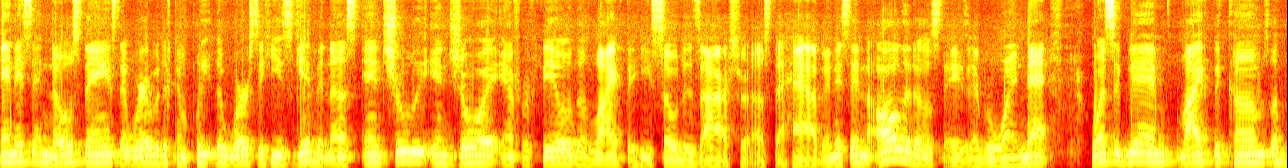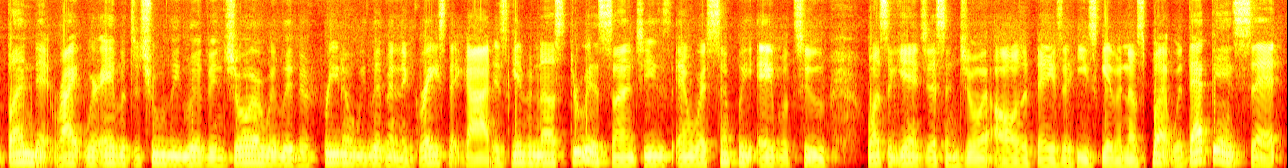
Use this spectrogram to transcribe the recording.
And it's in those things that we're able to complete the works that He's given us and truly enjoy and fulfill the life that He so desires for us to have. And it's in all of those things, everyone, that once again, life becomes abundant, right? We're able to truly live in joy. We live in freedom. We live in the grace that God has given us through his son, Jesus. And we're simply able to, once again, just enjoy all the things that he's given us. But with that being said,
